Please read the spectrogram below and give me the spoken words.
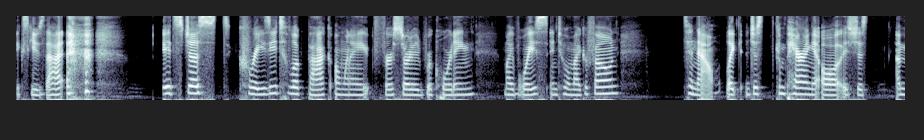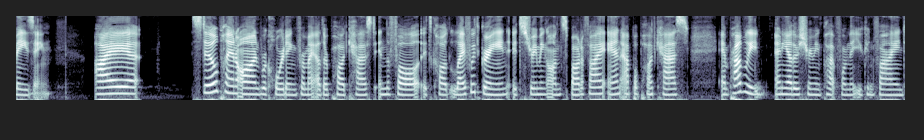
excuse that. it's just crazy to look back on when I first started recording my voice into a microphone to now. Like just comparing it all is just amazing. I still plan on recording for my other podcast in the fall. It's called Life with Green. It's streaming on Spotify and Apple Podcasts and probably any other streaming platform that you can find.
